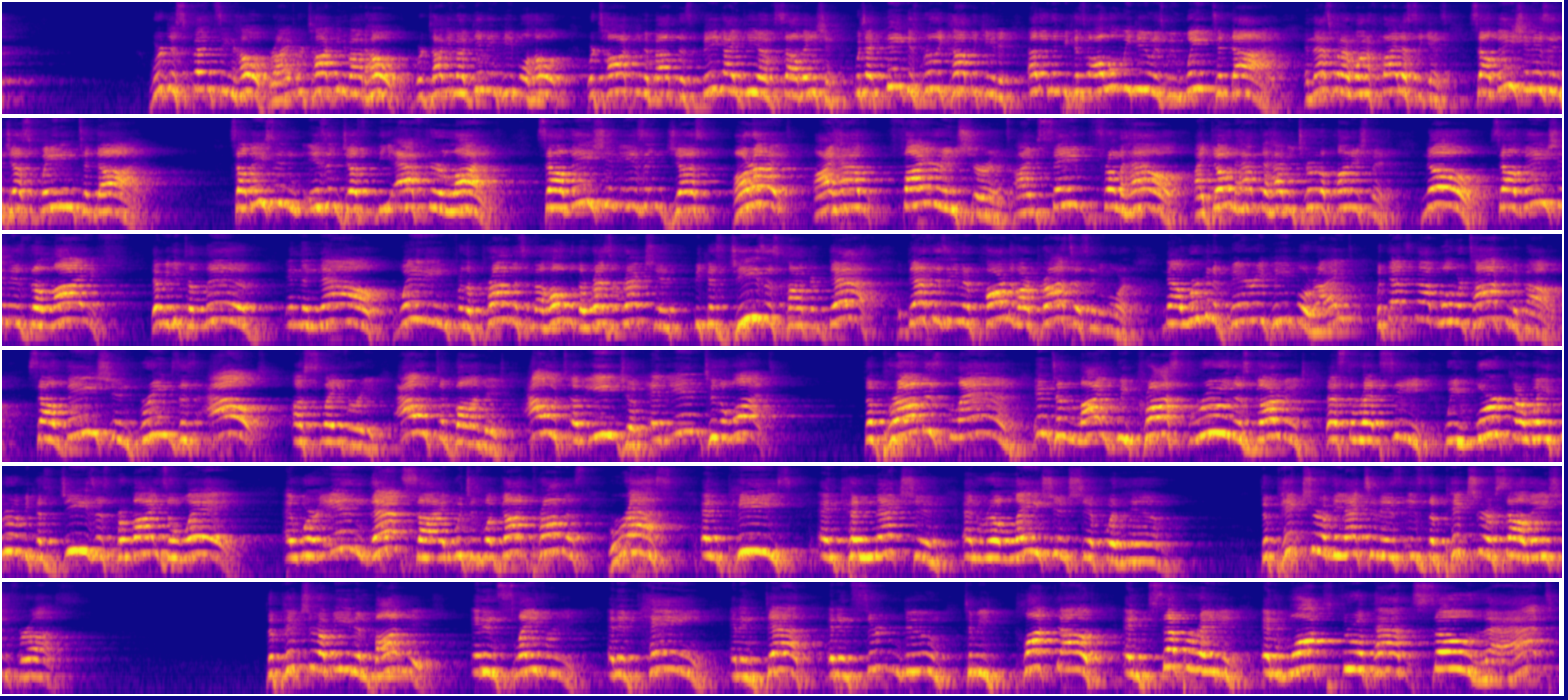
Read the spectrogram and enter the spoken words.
We're dispensing hope, right? We're talking about hope. We're talking about giving people hope. We're talking about this big idea of salvation, which I think is really complicated, other than because all what we do is we wait to die. And that's what I want to fight us against. Salvation isn't just waiting to die, salvation isn't just the afterlife. Salvation isn't just, all right, I have fire insurance. I'm saved from hell. I don't have to have eternal punishment. No, salvation is the life that we get to live in the now, waiting for the promise and the hope of the resurrection because Jesus conquered death. Death isn't even a part of our process anymore. Now, we're going to bury people, right? But that's not what we're talking about. Salvation brings us out of slavery, out of bondage, out of Egypt, and into the what? The promised land into life. We cross through this garbage. That's the Red Sea. We work our way through it because Jesus provides a way. And we're in that side, which is what God promised rest and peace and connection and relationship with Him. The picture of the Exodus is the picture of salvation for us. The picture of being in bondage and in slavery and in pain and in death and in certain doom to be plucked out and separated and walked through a path so that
